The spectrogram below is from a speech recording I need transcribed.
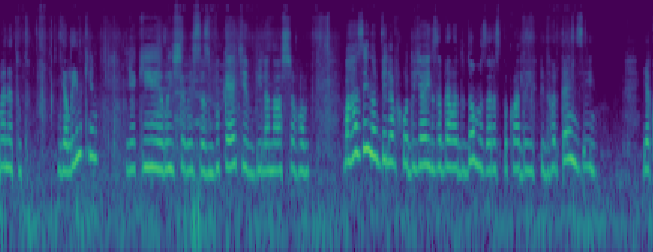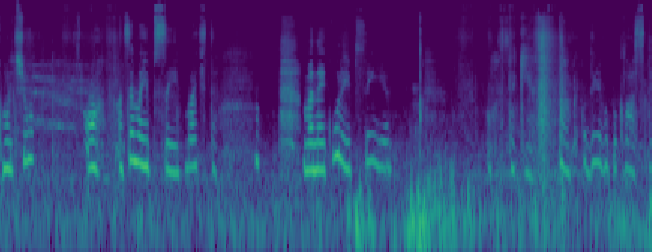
В мене тут ялинки, які лишилися з букетів біля нашого магазину біля входу. Я їх забрала додому, зараз покладу їх під гортензії, як мульчу. О, а це мої пси, бачите? У мене і кури, і пси є. Ось такі. Так, куди його покласти?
